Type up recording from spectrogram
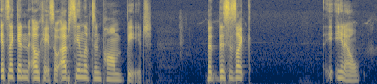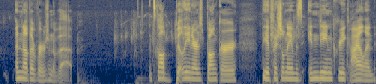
it's like an okay. So Epstein lived in Palm Beach, but this is like, you know, another version of that. It's called Billionaire's Bunker. The official name is Indian Creek Island.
